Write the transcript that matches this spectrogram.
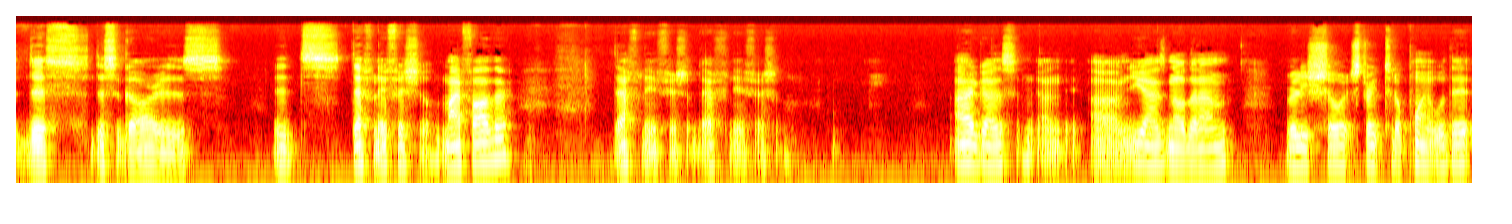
this this cigar is it's definitely official. My father, definitely official, definitely official. All right, guys. Um, you guys know that I'm really short, straight to the point with it.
